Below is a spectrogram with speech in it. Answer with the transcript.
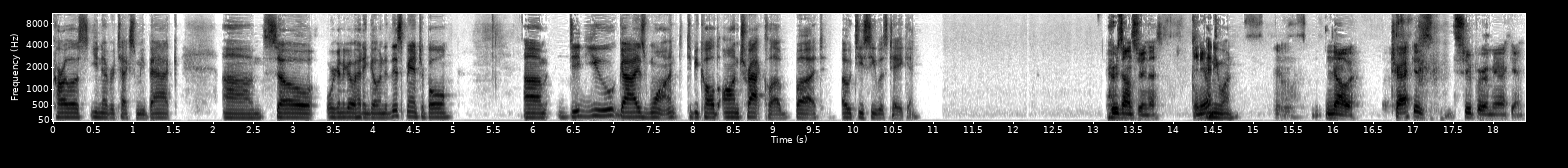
Carlos, you never texted me back. Um, so, we're going to go ahead and go into this banter bowl. Um, did you guys want to be called On Track Club, but OTC was taken? Who's answering this? Anyone? Anyone? You. No. Track is super American.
